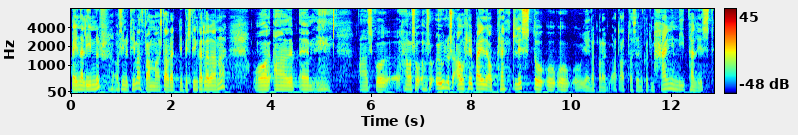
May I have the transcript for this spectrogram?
beina línur á sínu tíma fram að stafrætni byltingarlega hana og að um, að sko hafa svo, svo auglus áhrif bæði á prentlist og, og, og, og ég er bara alla sem við kallum hagnýtalist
